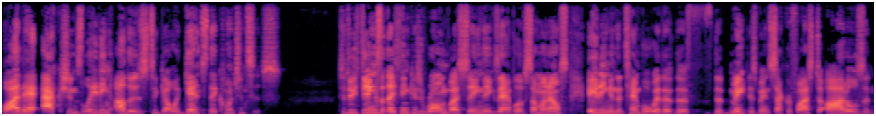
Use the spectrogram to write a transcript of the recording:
by their actions, leading others to go against their consciences to do things that they think is wrong by seeing the example of someone else eating in the temple where the, the, the meat has been sacrificed to idols and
